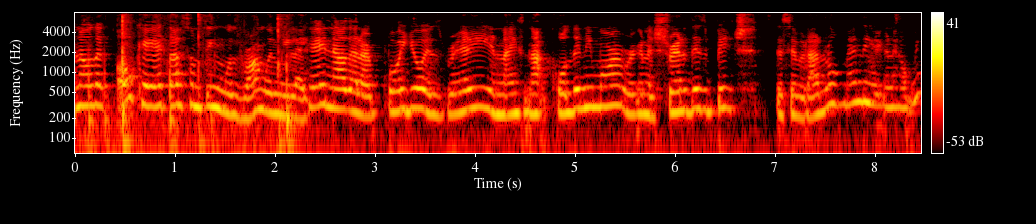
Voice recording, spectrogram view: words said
And I was like, okay, I thought something was wrong with me. Like, okay, now that our pollo is ready and nice, not cold anymore, we're gonna shred this bitch, deshebrarlo. Mandy, you're gonna help me?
